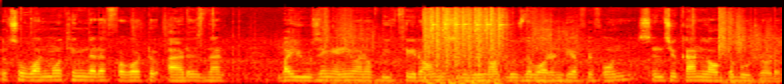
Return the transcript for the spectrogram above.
Also one more thing that I forgot to add is that by using any one of these three ROMs you will not lose the warranty of your phone since you can lock the bootloader.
